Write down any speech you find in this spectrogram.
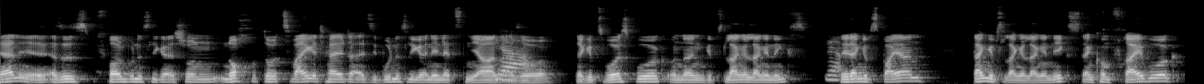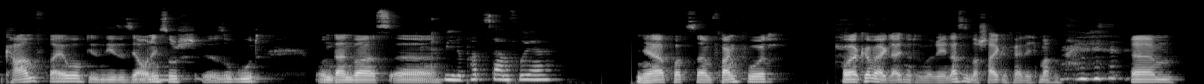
Ja, nee, also das Frauenbundesliga ist schon noch dort zweigeteilter als die Bundesliga in den letzten Jahren. Ja. Also da gibt's Wolfsburg und dann gibt's lange, lange nix. Ja. Nee, dann gibt's Bayern, dann gibt's lange, lange nix. Dann kommt Freiburg, kam Freiburg, die sind dieses Jahr auch nicht so, sch- äh, so gut. Und dann war's äh, Wie eine Potsdam früher. ja, Potsdam, Frankfurt. Aber da können wir ja gleich noch drüber reden. Lass uns mal Schalke fertig machen. ähm,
